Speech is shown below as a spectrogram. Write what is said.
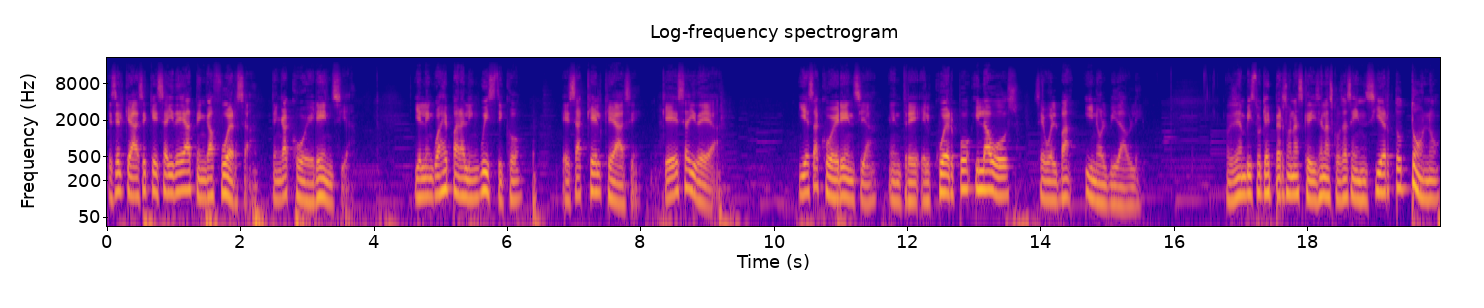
es el que hace que esa idea tenga fuerza, tenga coherencia. Y el lenguaje paralingüístico es aquel que hace que esa idea y esa coherencia entre el cuerpo y la voz se vuelva inolvidable. No sé han visto que hay personas que dicen las cosas en cierto tono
